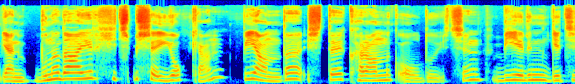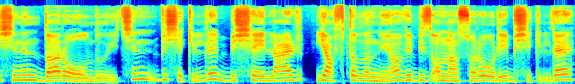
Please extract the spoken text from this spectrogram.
Yani buna dair hiçbir şey yokken bir anda işte karanlık olduğu için bir yerin geçişinin dar olduğu için bir şekilde bir şeyler yaftalanıyor ve biz ondan sonra orayı bir şekilde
